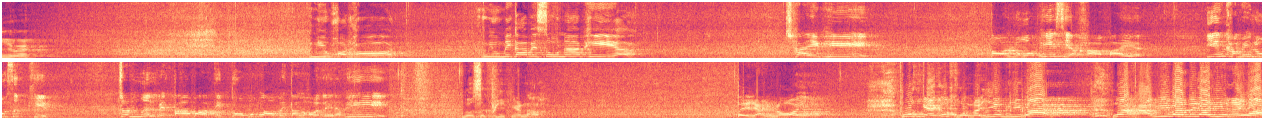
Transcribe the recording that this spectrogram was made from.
ม่เคยมีเลย มิวขอโทษ มิวไม่กล้าไปสู้หน้าพี่อะใช่พี่ ตอนรู้ว่าพี่เสียขาไปอะยิ่งทำให้รู้สึกผิด จนเหมือนเป็นตาบาปติดตัวพวกเราไปตลอดเลยนะพี่ รู้สึกผิดงั้นเหรอ แต่อย่างน้อย พวกแกก็ควรมาเยี่ยมพี่บ้าง มาหาพี่บ้างไม่ได้หรือยังไงวะ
